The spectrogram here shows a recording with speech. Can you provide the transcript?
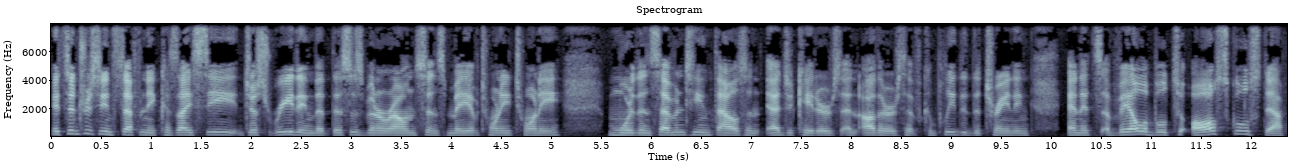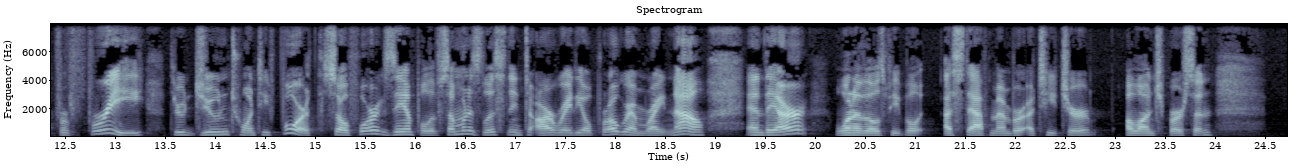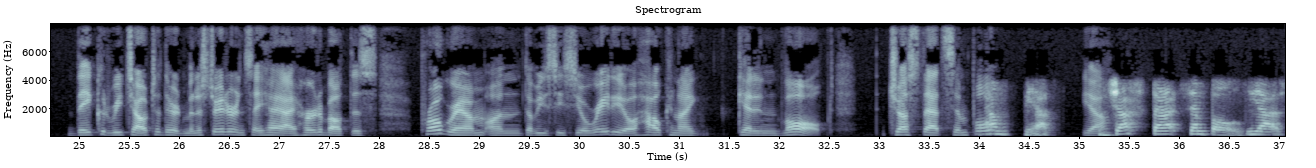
It's interesting, Stephanie, because I see just reading that this has been around since May of 2020. More than 17,000 educators and others have completed the training, and it's available to all school staff for free through June 24th. So, for example, if someone is listening to our radio program right now and they are one of those people, a staff member, a teacher, a lunch person, they could reach out to their administrator and say, Hey, I heard about this program on WCCO radio. How can I get involved? Just that simple? Um, yeah. Yeah. Just that simple. Yes.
